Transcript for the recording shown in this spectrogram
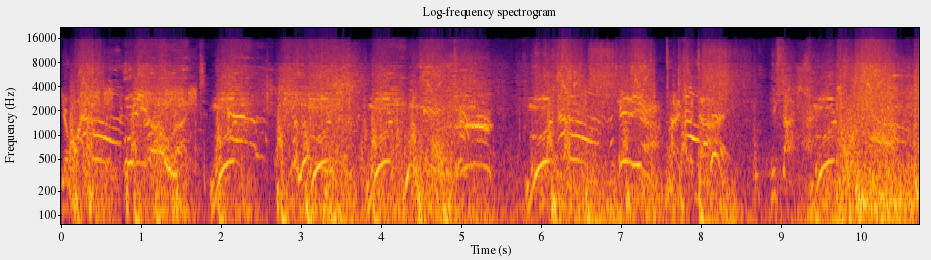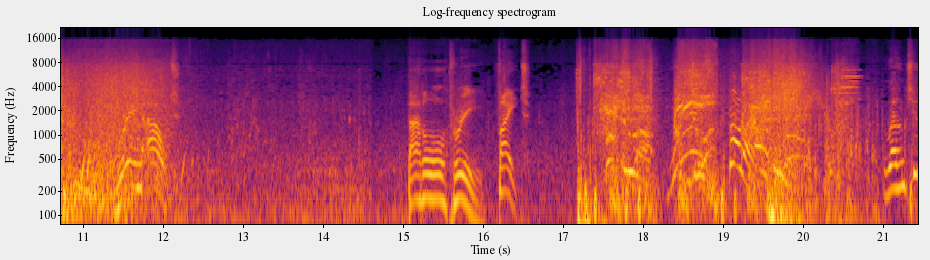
You're wild. All right. Time to die. He's not. Ring out! Battle 3. Fight! Won't you?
